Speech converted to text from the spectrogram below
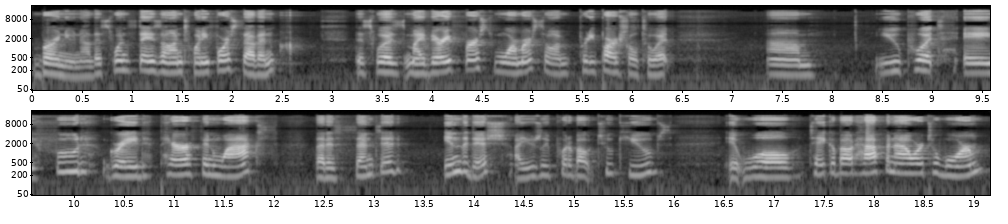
burn you. Now this one stays on 24-7. This was my very first warmer, so I'm pretty partial to it. Um, you put a food grade paraffin wax that is scented in the dish. I usually put about two cubes. It will take about half an hour to warm,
